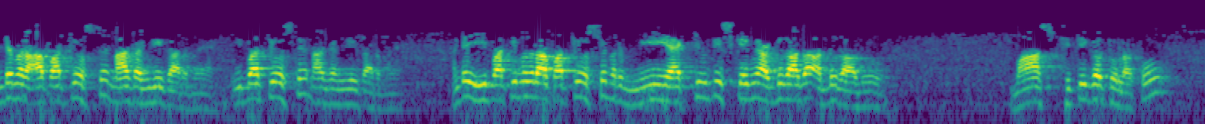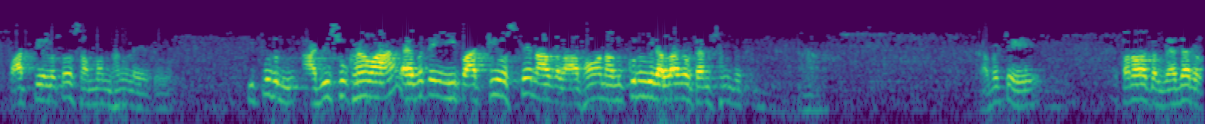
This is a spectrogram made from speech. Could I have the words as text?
అంటే మరి ఆ పార్టీ వస్తే నాకు అంగీకారమే. ఈ పార్టీ వస్తే నాకు అంగీకారమే. అంటే ఈ పార్టీ బదులు ఆ పార్టీ వస్తే మరి మీ యాక్టివిటీస్కి ఏమీ అడ్డు రాదా? అడ్డు రాదు. మా స్థితిగతులకు పార్టీలతో సంబంధం లేదు. ఇప్పుడు అది సుఖమా? లేకపోతే ఈ పార్టీ వస్తే నాకు లాభం అని అనుకుని వీడు అలాగ టెన్షన్ పెట్టింది కాబట్టి తర్వాత వెదర్.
